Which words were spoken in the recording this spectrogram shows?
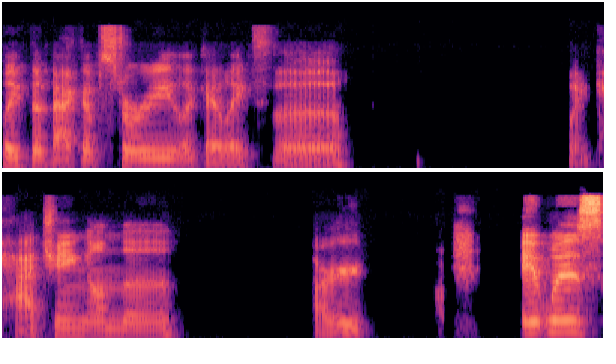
Like the backup story. Like I liked the like hatching on the art. It was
